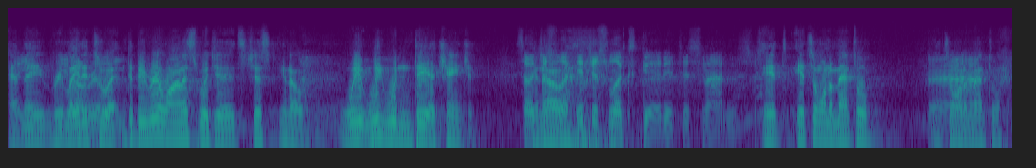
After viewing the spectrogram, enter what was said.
And So they you- you related don't to it. And to be real honest with you, it's just, you know, we, we wouldn't dare change it. So it just it just looks good. It just not. It's just, it it's ornamental. It's Ah. ornamental.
